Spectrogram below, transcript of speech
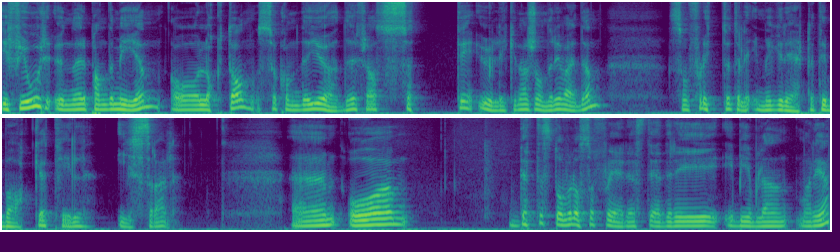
I fjor, under pandemien og lockdown, så kom det jøder fra 70 ulike nasjoner i verden som flyttet eller immigrerte tilbake til Israel. Ehm, og dette står vel også flere steder i, i Bibelen, Maria?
